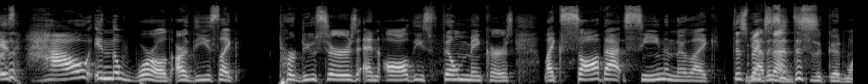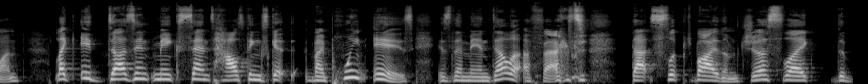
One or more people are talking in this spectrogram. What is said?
is how in the world are these like producers and all these filmmakers like saw that scene and they're like, This yeah, makes this sense." Is, this is a good one. Like it doesn't make sense how things get. My point is, is the Mandela effect that slipped by them, just like the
